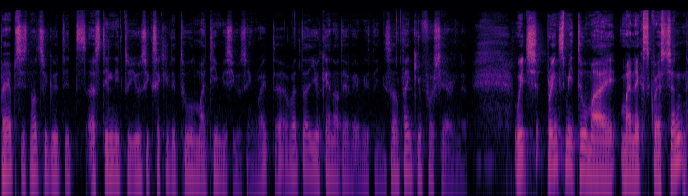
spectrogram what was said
perhaps is not so good, it's I still need to use exactly the tool my team is using, right? Uh, but uh, you cannot have everything. So thank you for sharing that. Which brings me to my my next question.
